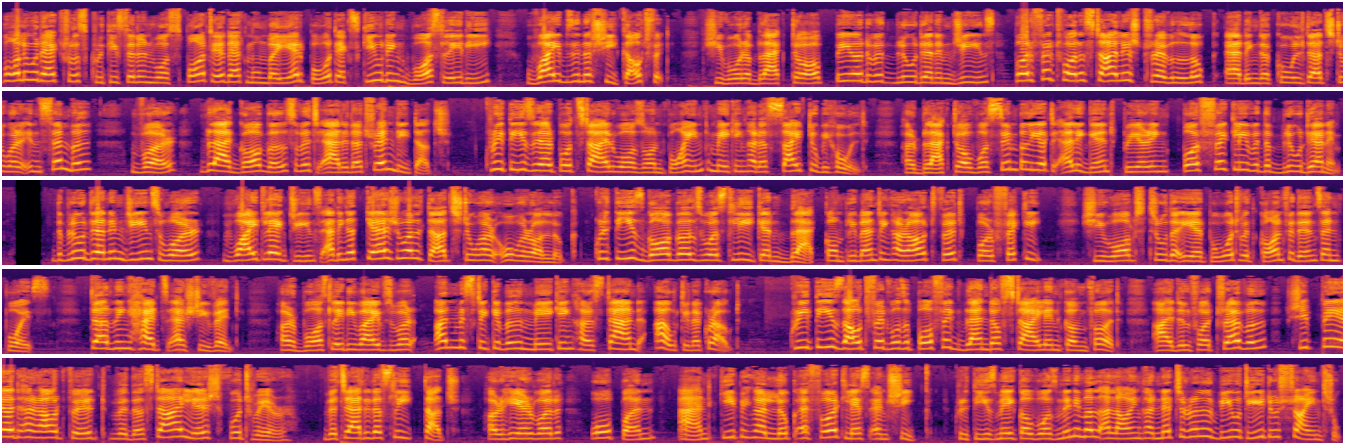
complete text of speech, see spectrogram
Bollywood actress Kriti Sanon was spotted at Mumbai airport executing boss lady vibes in a chic outfit. She wore a black top paired with blue denim jeans, perfect for a stylish travel look, adding a cool touch to her ensemble were black goggles which added a trendy touch. Kriti's airport style was on point, making her a sight to behold. Her black top was simple yet elegant, pairing perfectly with the blue denim. The blue denim jeans were white leg jeans, adding a casual touch to her overall look. Kriti's goggles were sleek and black, complementing her outfit perfectly. She walked through the airport with confidence and poise, turning heads as she went. Her boss lady vibes were unmistakable, making her stand out in a crowd. Kriti's outfit was a perfect blend of style and comfort. Ideal for travel, she paired her outfit with a stylish footwear, which added a sleek touch. Her hair were open and keeping her look effortless and chic. Kriti's makeup was minimal, allowing her natural beauty to shine through.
